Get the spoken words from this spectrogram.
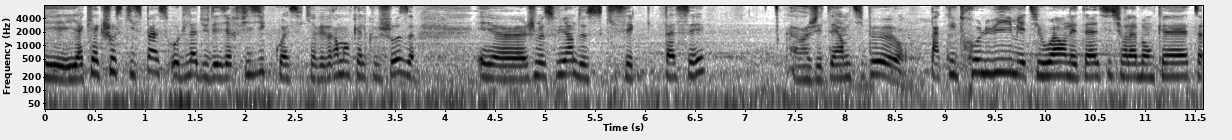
il y a quelque chose qui se passe au-delà du désir physique, quoi. C'est qu'il y avait vraiment quelque chose. Et euh, je me souviens de ce qui s'est passé. J'étais un petit peu, pas contre lui, mais tu vois, on était assis sur la banquette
